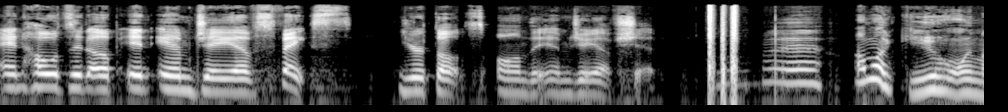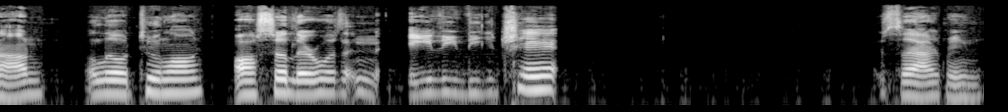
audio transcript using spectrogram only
and holds it up in MJF's face. Your thoughts on the MJF shit? Eh, I'm like you, went on a little too long. Also, there was an ADD chant. So, I mean,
